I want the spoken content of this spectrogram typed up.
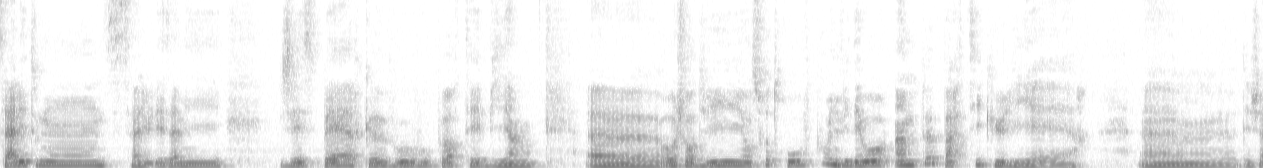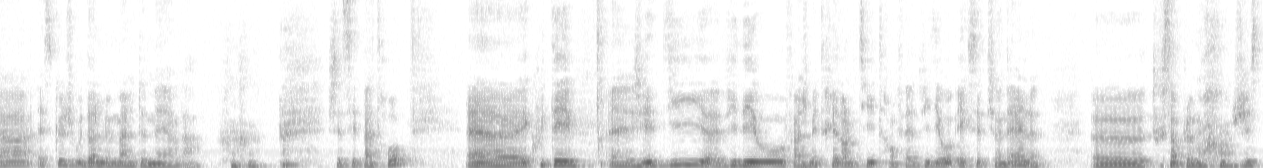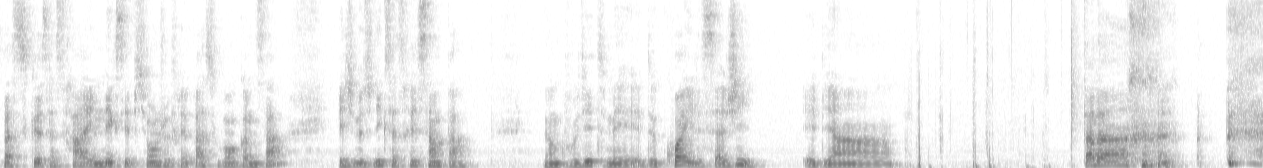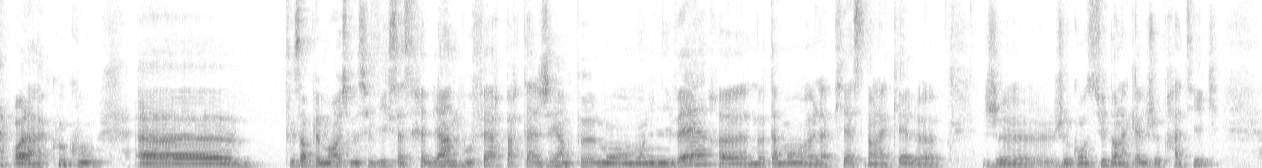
Salut tout le monde, salut les amis, j'espère que vous vous portez bien. Euh, aujourd'hui, on se retrouve pour une vidéo un peu particulière. Euh, déjà, est-ce que je vous donne le mal de mer là? Je ne sais pas trop. Euh, écoutez, j'ai dit vidéo, enfin je mettrai dans le titre en fait vidéo exceptionnelle. tout simplement juste parce que ça sera une exception, je ne ferai pas souvent comme ça et je me suis dit que ça serait sympa. Donc vous dites, mais de quoi il s'agit? Eh bien... Tada Voilà, coucou euh, Tout simplement, je me suis dit que ça serait bien de vous faire partager un peu mon, univers, euh, notamment euh, la pièce dans laquelle je, je dans laquelle je pratique.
